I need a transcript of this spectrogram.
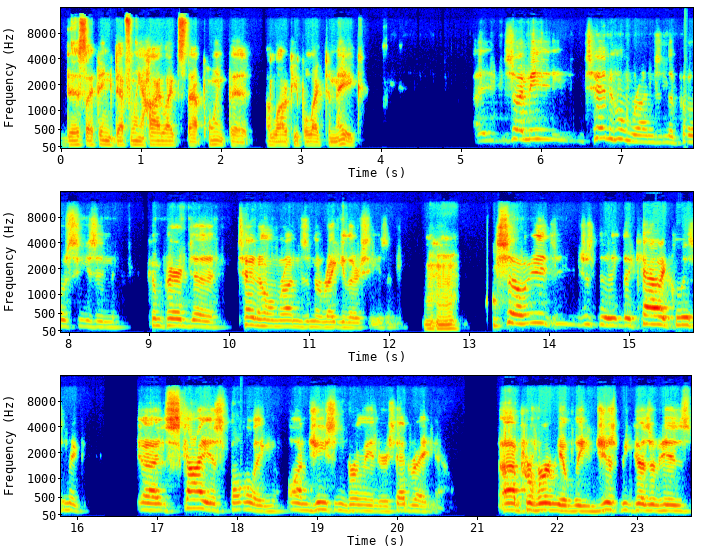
this I think definitely highlights that point that a lot of people like to make. So I mean, ten home runs in the postseason compared to ten home runs in the regular season. Mm-hmm. So it's just the the cataclysmic uh, sky is falling on Justin Verlander's head right now, uh, proverbially, just because of his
